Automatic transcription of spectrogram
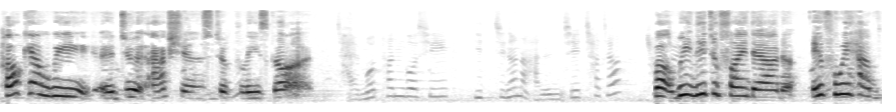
how can we uh, do actions to please God? Well, we need to find out if we have,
